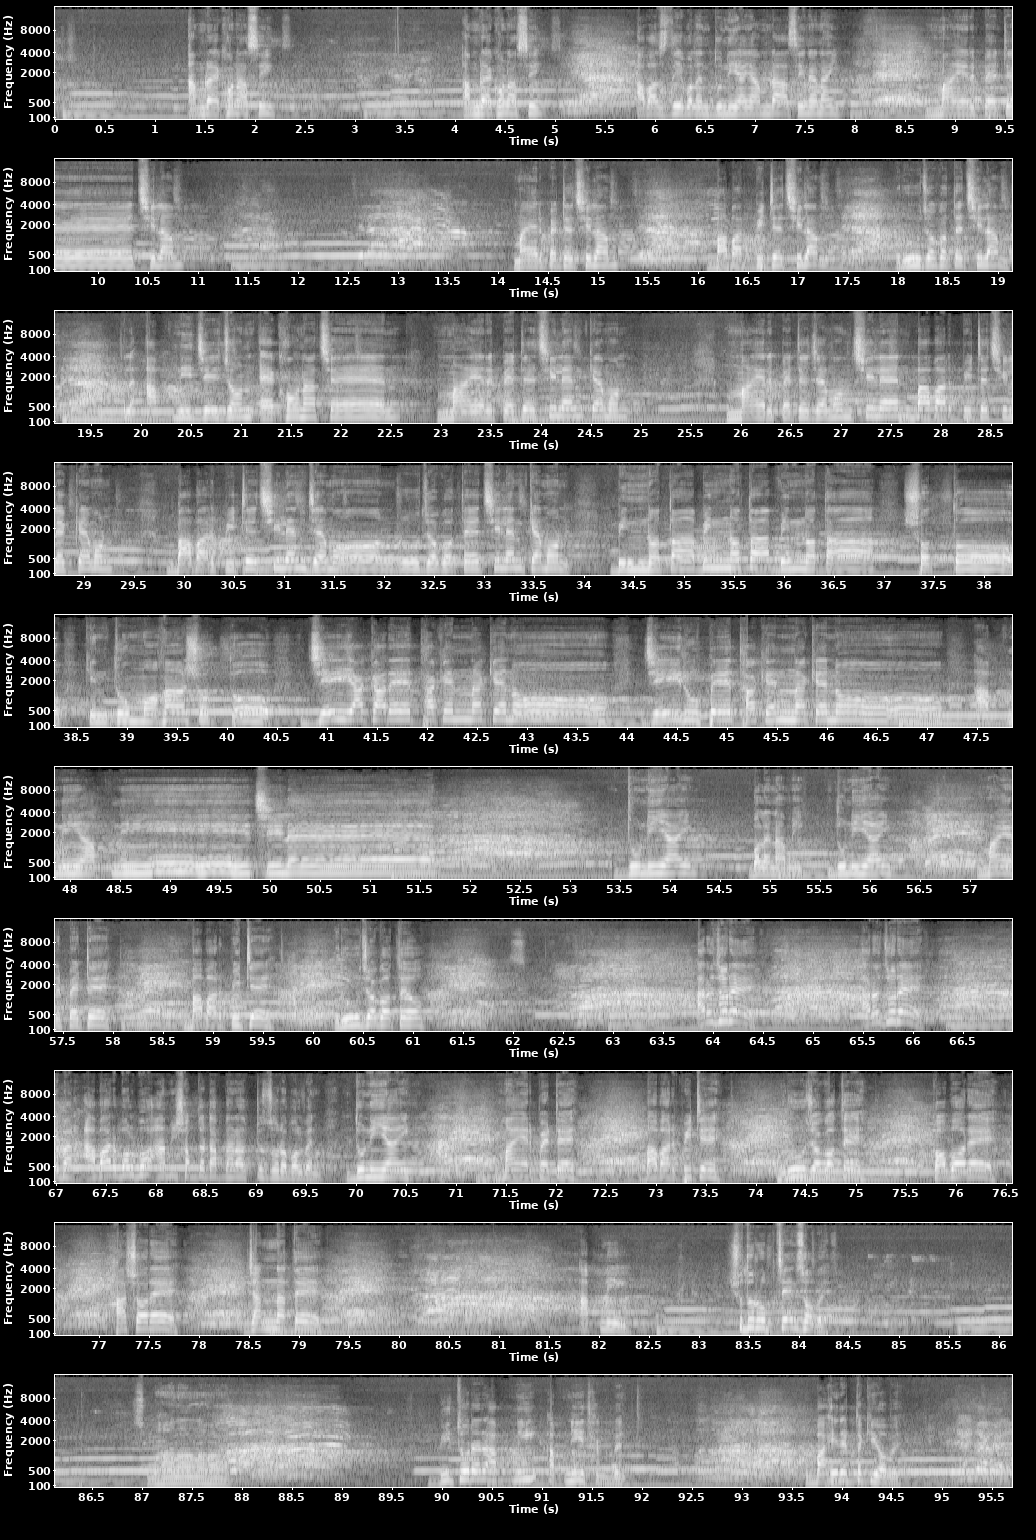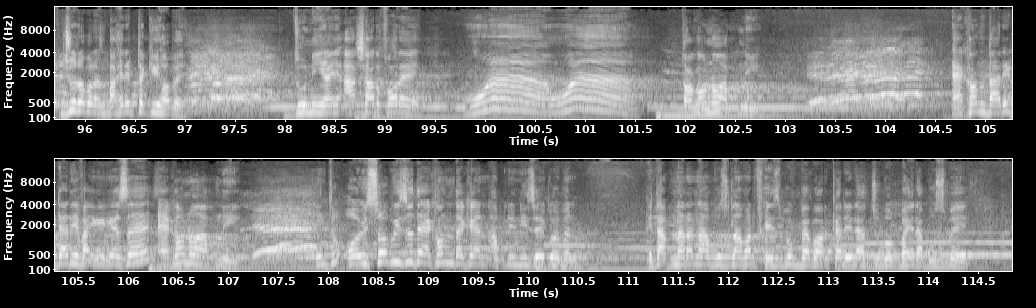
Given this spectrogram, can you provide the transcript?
আমরা এখন আসি আমরা এখন আসি আওয়াজ দিয়ে বলেন, দুনিয়ায় আমরা আসি না নাই? মায়ের পেটে ছিলাম। মায়ের পেটে ছিলাম, বাবার পিঠে ছিলাম, রু জগতে ছিলাম। তাহলে আপনি যেজন এখন আছেন, মায়ের পেটে ছিলেন কেমন? মায়ের পেটে যেমন ছিলেন, বাবার পিঠে ছিলে কেমন? বাবার পিঠে ছিলেন যেমন রু জগতে ছিলেন কেমন? ভিন্নতা ভিন্নতা ভিন্নতা, সত্য, কিন্তু মহা সত্য। যেই আকারে থাকেন না কেন, যেই রূপে থাকেন না কেন, আপনি আপনি ছিলেন। দুনিয়ায়, বলেন আমি, দুনিয়ায় মায়ের পেটে, বাবার পিঠে, রু জগতেও। আরও জোরে আরও জোরে। এবার আবার বলব, আমি শব্দটা আপনারা একটু জোরে বলবেন। দুনিয়ায় মায়ের পেটে, বাবার পিঠে, রু জগতে, কবরে, হাসরে, জান্নাতে। আপনি শুধু রূপ চেঞ্জ হবে। ভিতরের আপনি, আপনিই থাকবেন। বাহিরেরটা কি হবে? জোরে বলেন, বাহিরেরটা কি হবে? দুনিয়ায় আসার পরে তখনও আপনি। এখন দাড়ি টাড়ি ফাইকে গেছে এখনও আপনি। কিন্তু ওই ছবি যদি এখন দেখেন, আপনি নিজেই কইবেন। এটা আপনারা না বুঝলে আমার ফেসবুক ব্যবহারকারীরা, যুবক ভাইরা বুঝবে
